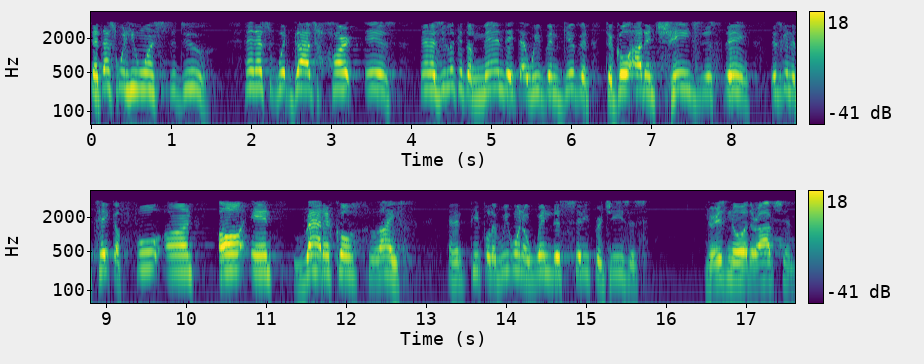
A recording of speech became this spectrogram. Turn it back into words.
that that's what He wants to do? And that's what God's heart is. And as you look at the mandate that we've been given to go out and change this thing, it's going to take a full on, all in, radical life. And people, if we want to win this city for Jesus, there is no other option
